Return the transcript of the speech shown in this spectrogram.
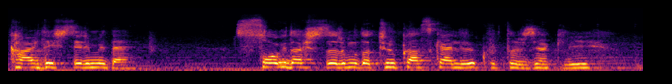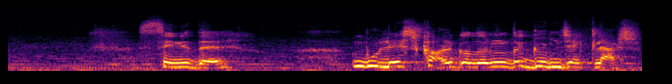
Kardeşlerimi de, soydaşlarımı da Türk askerleri kurtaracak Lee. Seni de, bu leş kargalarını da gömecekler.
